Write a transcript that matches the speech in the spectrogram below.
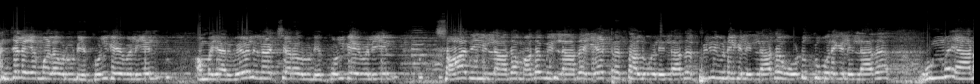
அஞ்சலை அம்மாள் அவருடைய கொள்கை வழியில் அம்மையார் வேலு நாச்சியார் அவருடைய கொள்கை வழியில் சாதி இல்லாத மதம் இல்லாத ஏற்றத்தாழ்வுகள் இல்லாத பிரிவினைகள் இல்லாத ஒடுக்குமுறைகள் இல்லாத உண்மையான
